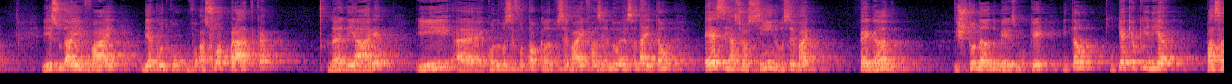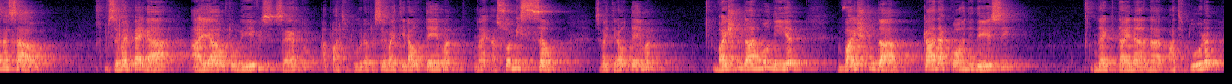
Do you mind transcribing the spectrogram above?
Isso daí vai de acordo com a sua prática né, diária e é, quando você for tocando, você vai fazendo essa daí. Então, esse raciocínio você vai pegando, estudando mesmo, ok? Então, o que é que eu queria passar nessa aula? Você vai pegar aí a Auto Livres, certo? A partitura, você vai tirar o tema, né? A sua missão. Você vai tirar o tema, vai estudar harmonia, vai estudar cada acorde desse, né? Que está aí na, na partitura,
